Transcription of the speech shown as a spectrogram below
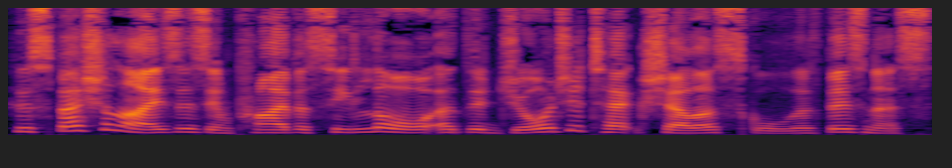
who specializes in privacy law at the Georgia Tech Scheller School of Business.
